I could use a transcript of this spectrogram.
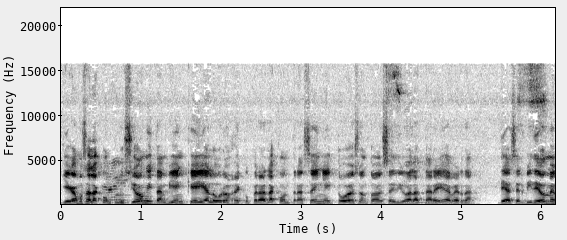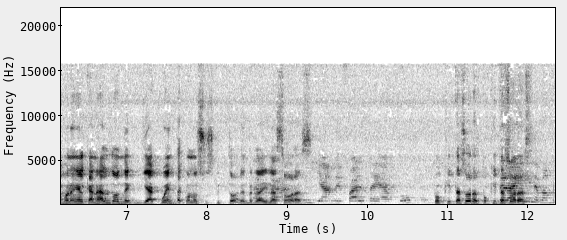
Llegamos a la conclusión y también que ella logró recuperar la contraseña y todo eso, entonces se dio a la tarea, ¿verdad? De hacer videos mejor en el canal donde ya cuenta con los suscriptores, ¿verdad? Y las horas. Y ya me falta ya poco. Poquitas horas, poquitas Pero horas. ahí le vamos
